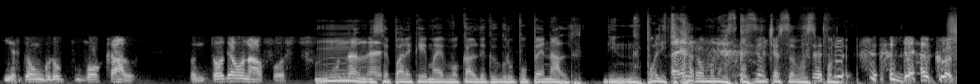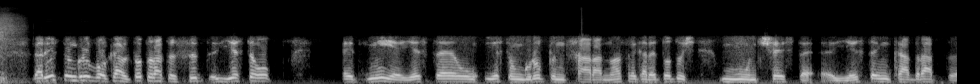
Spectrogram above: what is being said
Este un grup vocal. Întotdeauna a fost. Mm, mi se pare că e mai vocal decât grupul penal din politica românească, sincer să vă spun. De acord. Dar este un grup vocal. Totodată sunt, este o etnie, este, un- este un grup în țara noastră care totuși muncește, este încadrat, uh,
